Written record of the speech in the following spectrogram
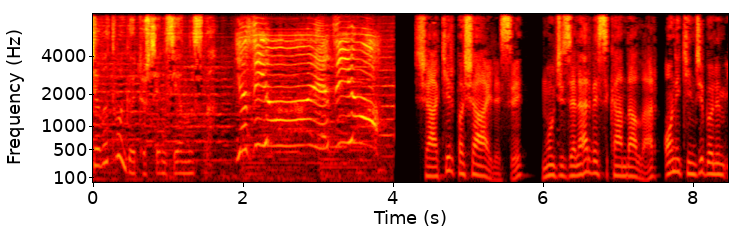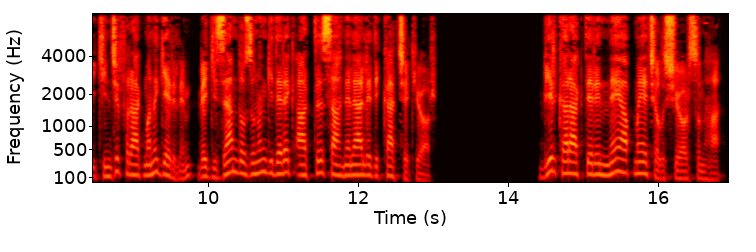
Cevat'ı mı götürseniz yanınızda? Yazıyor, yazıyor. Şakir Paşa ailesi, Mucizeler ve Skandallar 12. bölüm 2. fragmanı gerilim ve gizem dozunun giderek arttığı sahnelerle dikkat çekiyor. Bir karakterin ne yapmaya çalışıyorsun ha?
